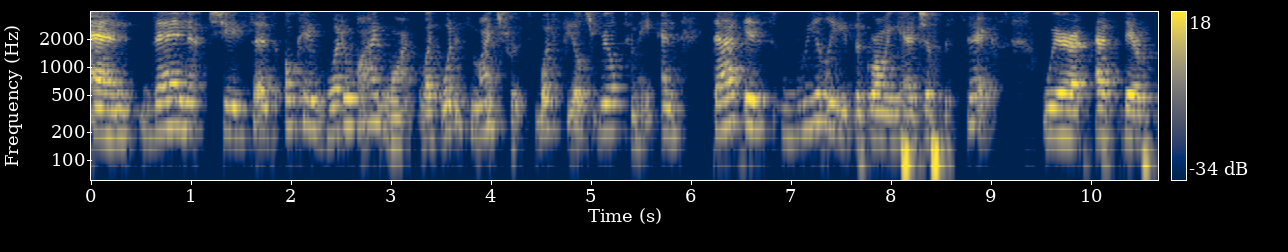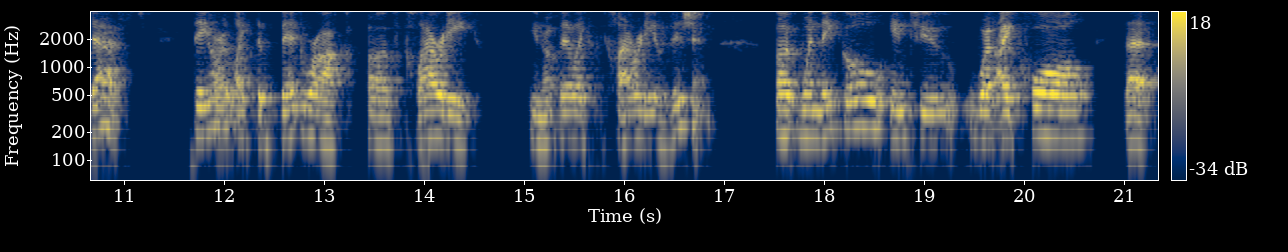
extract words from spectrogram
And then she says, okay, what do I want? Like, what is my truth? What feels real to me? And that is really the growing edge of the six, where at their best, they are like the bedrock of clarity. You know, they're like the clarity of vision. But when they go into what I call the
